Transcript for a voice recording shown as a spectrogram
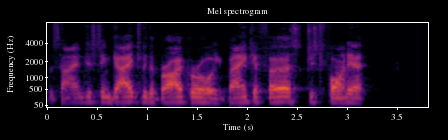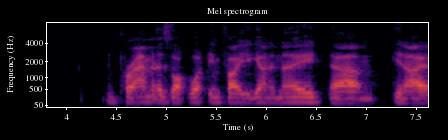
was saying, just engage with a broker or your banker first, just find out parameters like what info you're going to need. Um, you know,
